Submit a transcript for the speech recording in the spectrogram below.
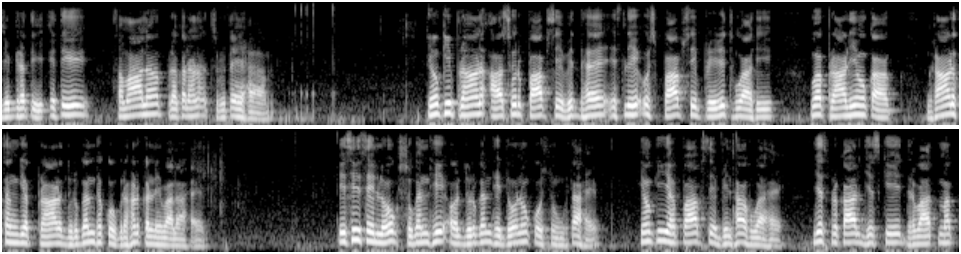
जिघ्रति समान प्रकरण श्रुते है क्योंकि प्राण आसुर पाप से विद्ध है, इसलिए उस पाप से प्रेरित हुआ ही वह प्राणियों का घ्राण संज्ञक प्राण दुर्गंध को ग्रहण करने वाला है। इसी से लोग सुगंधि और दुर्गंधि दोनों को सूंघता है, क्योंकि यह पाप से बिंधा हुआ है। जिस प्रकार जिसकी ध्रुवात्मक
